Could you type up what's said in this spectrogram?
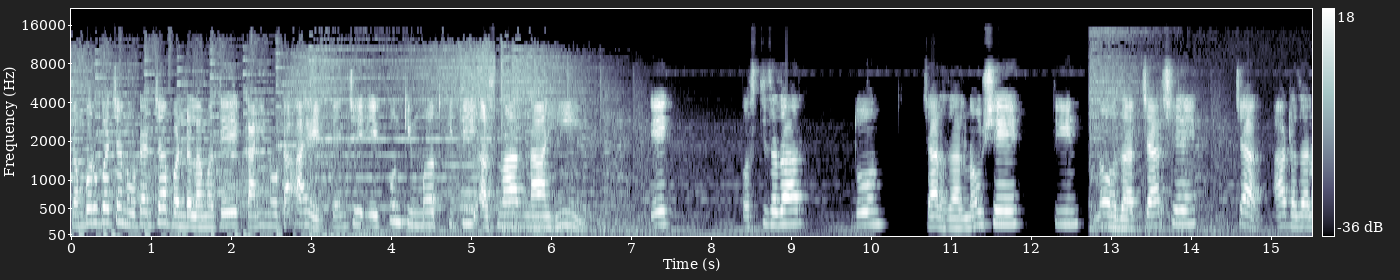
शंभर रुपयाच्या नोटांच्या बंडलामध्ये काही नोटा आहेत. त्यांची एकूण किंमत किती असणार नाही? एक पस्तीस हजार दोन चार हजार नऊशे तीन नऊ हजार चारशे चार आठ हजार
